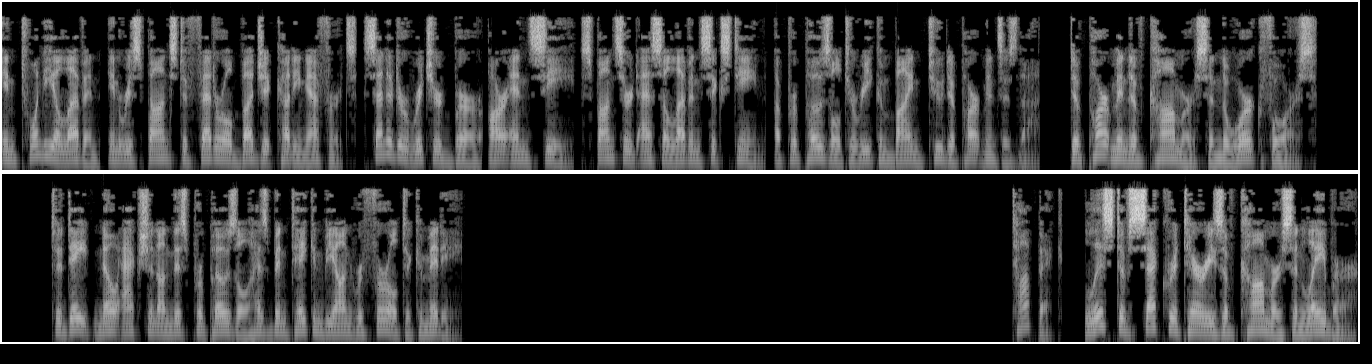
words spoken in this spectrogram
In 2011, in response to federal budget-cutting efforts, Senator Richard Burr RNC, sponsored S. 1116, a proposal to recombine two departments as the "'Department of Commerce and the Workforce' To date no action on this proposal has been taken beyond referral to committee. List of Secretaries of Commerce and Labor.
